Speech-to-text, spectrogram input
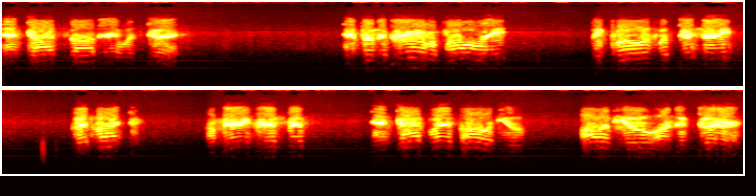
and God saw that it was good. From the crew of Apollo 8, we close with good night, good luck, a Merry Christmas, and God bless all of you, all of you on the good earth.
